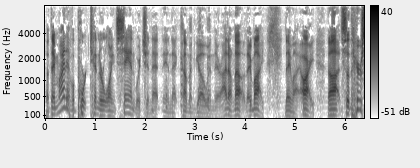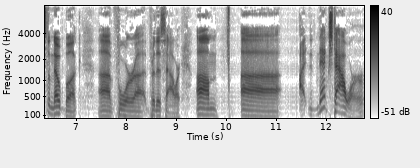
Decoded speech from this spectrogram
But they might have a pork tenderloin sandwich in that in that Kum & Go in there. I don't know. They might. They might. All right. Uh, so there's the notebook uh, for uh, for this hour. Um, uh, I, next hour,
